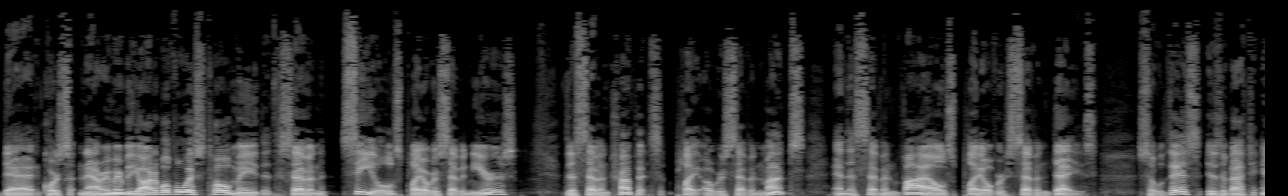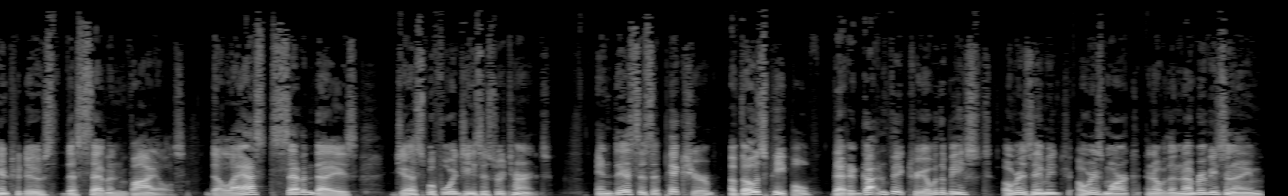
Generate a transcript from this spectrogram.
that, of course, now remember the audible voice told me that the seven seals play over seven years, the seven trumpets play over seven months, and the seven vials play over seven days. So this is about to introduce the seven vials, the last seven days just before Jesus returns. And this is a picture of those people that had gotten victory over the beast, over his image, over his mark, and over the number of his name.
